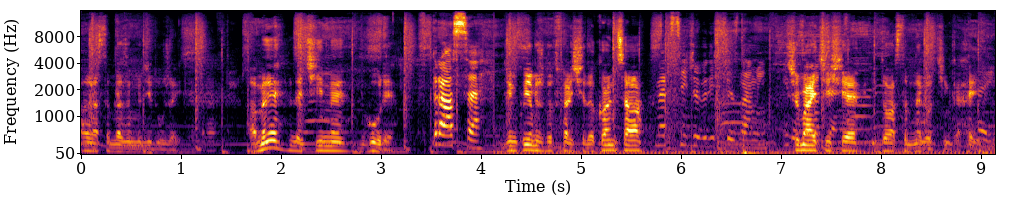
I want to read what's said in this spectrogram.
ale następnym razem będzie dłużej. A my lecimy w góry. w trasę. Dziękujemy, że dotrwaliście do końca. Merci, że byliście z nami. I do Trzymajcie zobaczenia. się i do następnego odcinka. Hej! Hej.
